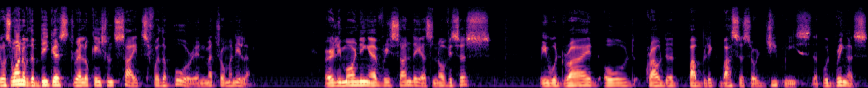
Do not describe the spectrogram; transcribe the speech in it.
was one of the biggest relocation sites for the poor in Metro Manila. Early morning every Sunday as novices, we would ride old, crowded public buses or jeepneys that would bring us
